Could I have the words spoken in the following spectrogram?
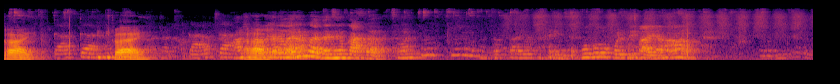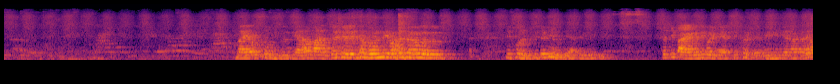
काय? काका, काय? काका. हा. पडते बाया हा बाया समजून घ्या. बालका शेळीचा बंदी बाजार बनून ती पलती तर ठेवू द्या आता घरी. तशी पायागरी पडली अशी नात्याला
